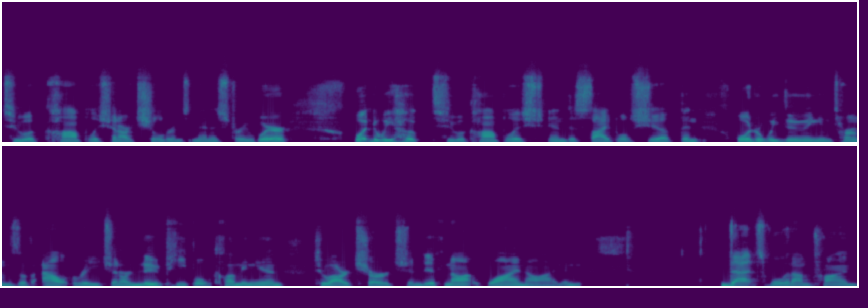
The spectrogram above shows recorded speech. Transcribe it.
to accomplish in our children's ministry? Where what do we hope to accomplish in discipleship and what are we doing in terms of outreach and are new people coming in to our church and if not why not? And that's what i'm trying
